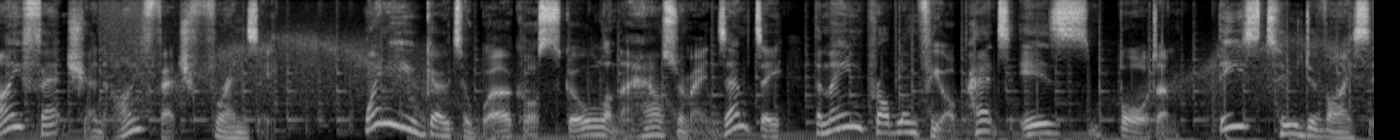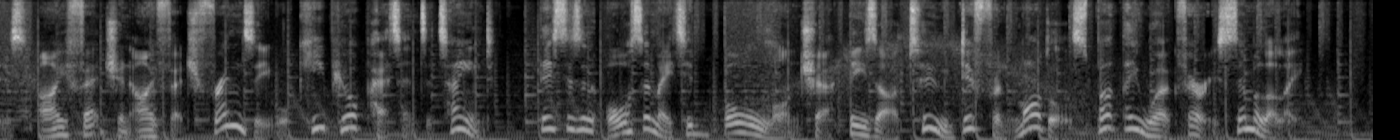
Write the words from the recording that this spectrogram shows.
iFetch and iFetch Frenzy. When you go to work or school and the house remains empty, the main problem for your pet is boredom. These two devices, iFetch and iFetch Frenzy, will keep your pet entertained. This is an automated ball launcher. These are two different models, but they work very similarly.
